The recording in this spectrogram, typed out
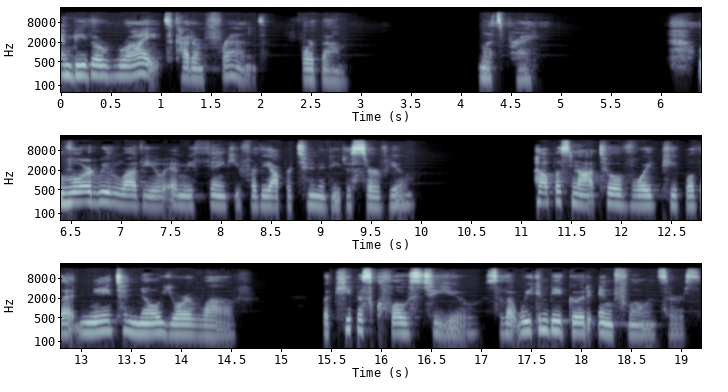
and be the right kind of friend for them. Let's pray. Lord, we love you and we thank you for the opportunity to serve you. Help us not to avoid people that need to know your love but keep us close to you so that we can be good influencers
